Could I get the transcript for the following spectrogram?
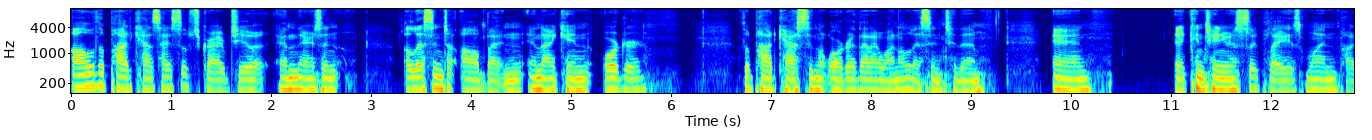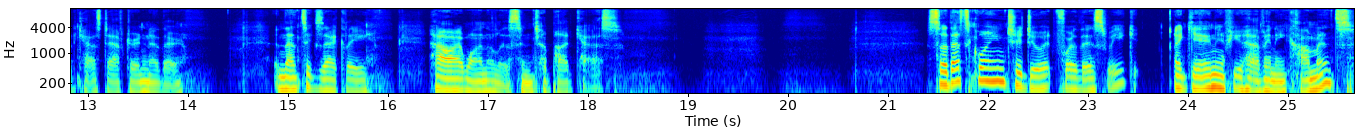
all the podcasts I subscribe to, and there's an a listen to all button, and I can order the podcast in the order that I want to listen to them. And it continuously plays one podcast after another. And that's exactly how I want to listen to podcasts. So that's going to do it for this week. Again, if you have any comments,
